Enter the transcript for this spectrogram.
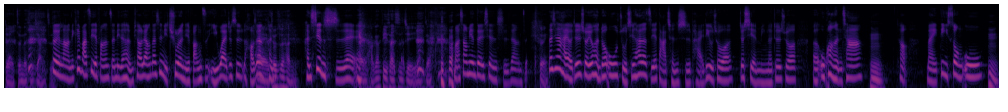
对，真的是这样子。对啦，你可以把自己的房子整理的很漂亮，但是你除了你的房子以外，就是好像很、欸、就是很很现实哎、欸，好像第三世界一样这样。马上面对现实这样子。对。那现在还有就是说，有很多屋主其实他就直接打成实牌，例如说就写明了，就是说呃屋况很差，嗯，好买地送屋，嗯，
